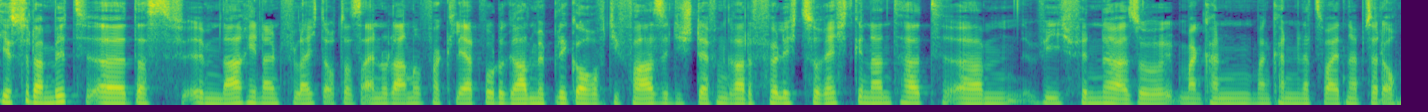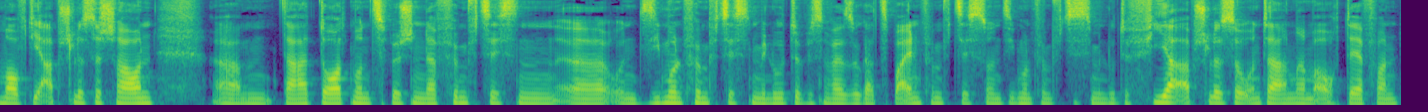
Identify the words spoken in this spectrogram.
Gehst du damit, äh, dass im Nachhinein vielleicht auch das ein oder andere verklärt wurde, gerade mit Blick auch auf die Phase, die Steffen gerade völlig zu Recht genannt hat, ähm, wie ich finde. Also man kann, man kann in der zweiten Halbzeit auch mal auf die Abschlüsse schauen. Ähm, da hat Dortmund zwischen der 50. Äh, und 57. Minute, beziehungsweise sogar 52. und 57. Minute vier Abschlüsse, unter anderem auch der von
